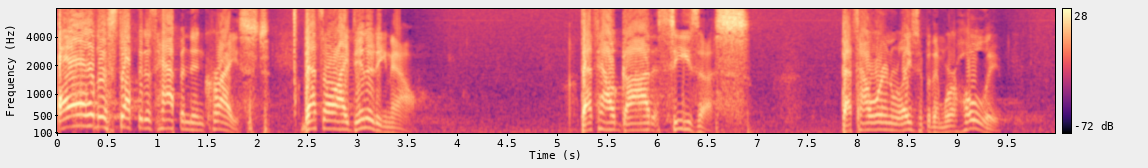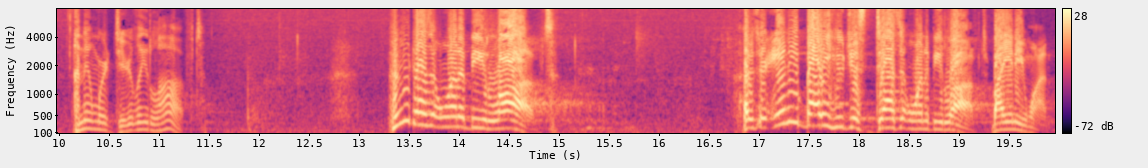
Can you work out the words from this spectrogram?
All the stuff that has happened in Christ. That's our identity now. That's how God sees us. That's how we're in relationship with Him. We're holy. And then we're dearly loved. Who doesn't want to be loved? Is there anybody who just doesn't want to be loved by anyone?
